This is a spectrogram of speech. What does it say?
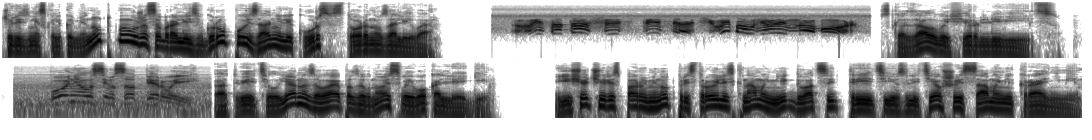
Через несколько минут мы уже собрались в группу и заняли курс в сторону залива. «Высота 6000, выполняем набор», — сказал в эфир ливиец. «Понял, 701», — ответил я, называя позывной своего коллеги. Еще через пару минут пристроились к нам и МиГ-23, взлетевшие самыми крайними.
